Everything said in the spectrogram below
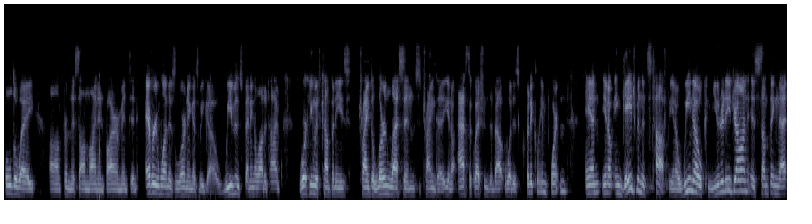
pulled away um, from this online environment, and everyone is learning as we go. We've been spending a lot of time working with companies, trying to learn lessons, trying to, you know, ask the questions about what is critically important. And, you know, engagement it's tough. You know, we know community, John, is something that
